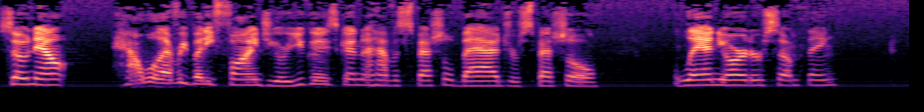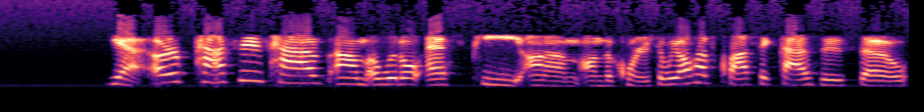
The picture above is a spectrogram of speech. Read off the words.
So now, how will everybody find you? Are you guys going to have a special badge or special lanyard or something? Yeah, our passes have um, a little SP um, on the corner. So we all have classic passes. So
